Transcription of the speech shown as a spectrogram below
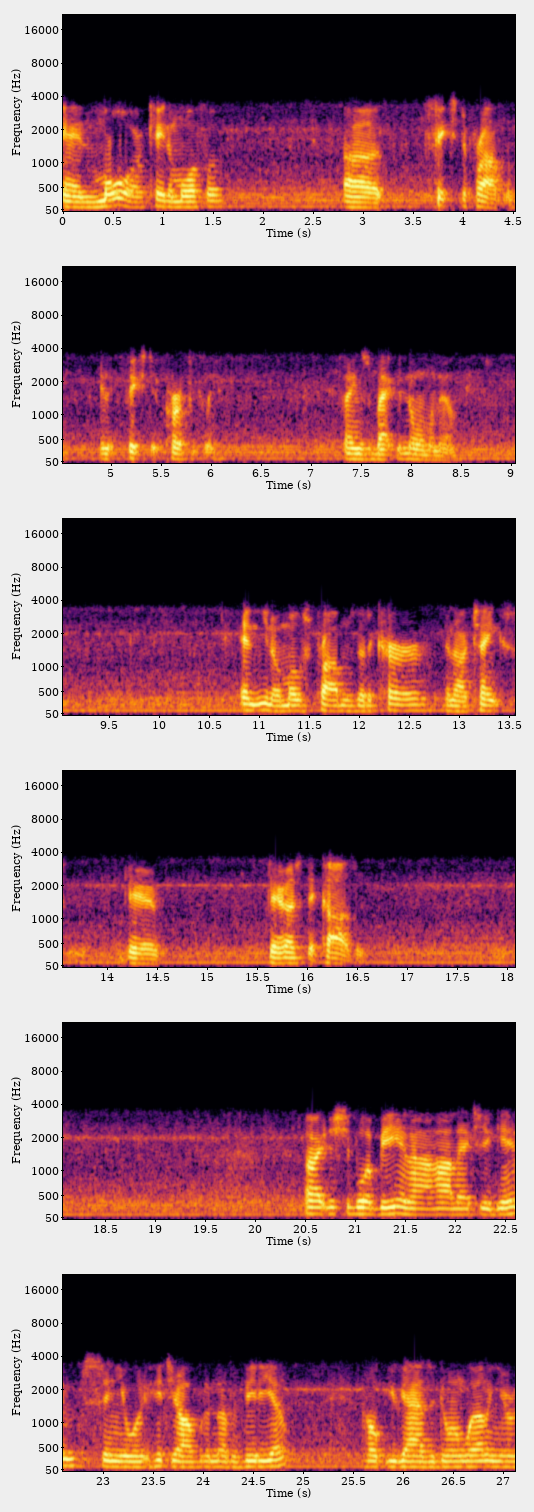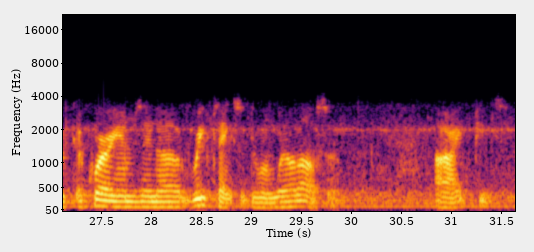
and more chaetomorpha uh, fixed the problem, and it fixed it perfectly. Things are back to normal now. And you know, most problems that occur in our tanks, they're they're us that cause them. Alright, this is your boy B, and I'll holler at you again. Send you, hit you off with another video. Hope you guys are doing well, and your aquariums and uh, reef tanks are doing well also. Alright, peace.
